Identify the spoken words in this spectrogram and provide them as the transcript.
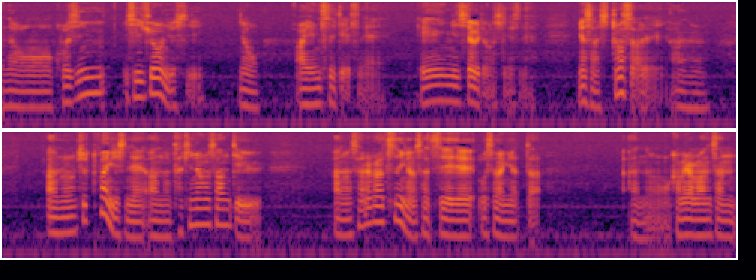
のー個人事業主のあれについてですね。永遠に調べてましてですね。皆さん知ってます？あれ。あのあのちょっと前にですねあの滝直さんっていうあのサラガツイの撮影でお世話になったあのカメラマンさん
